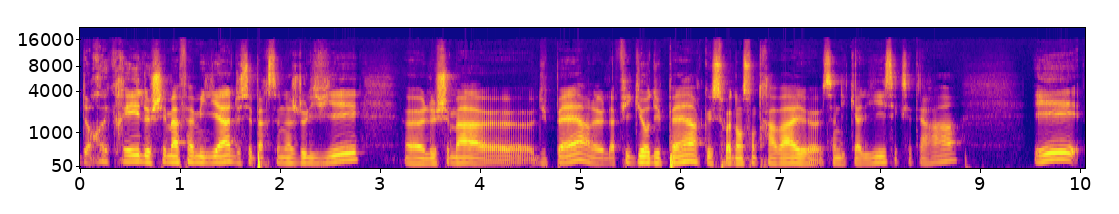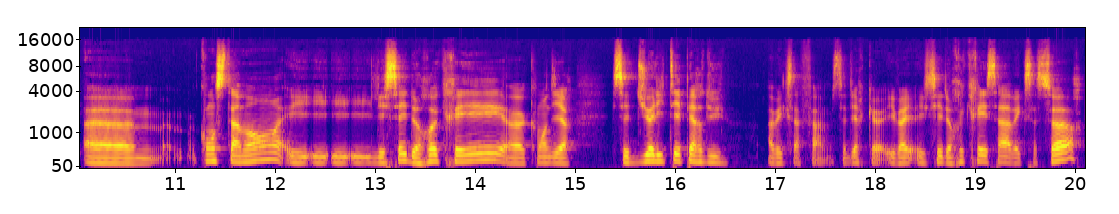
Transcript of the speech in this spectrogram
de recréer le schéma familial de ce personnage d'Olivier, le schéma du père, la figure du père, que ce soit dans son travail syndicaliste, etc. Et constamment, il, il, essaye de recréer, comment dire, cette dualité perdue avec sa femme. C'est-à-dire qu'il va essayer de recréer ça avec sa sœur,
